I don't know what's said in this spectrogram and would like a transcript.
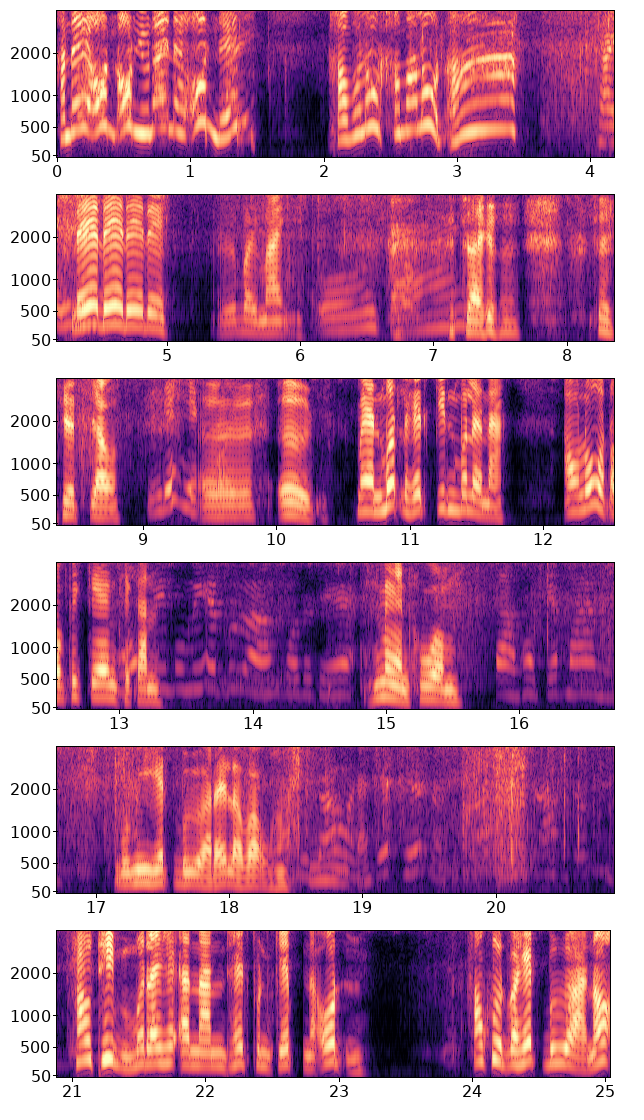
ฮันเด้อ้นอ้นอยู่ไหนน่ะอ้นเฮ็ดเข้ามาโลดเข้ามาโลดอ่าใช่เด้เด้เด้เด้เออใบไม้โอ้ยตายใจใส่เฮ็ดเจ้านี่ได้เห็ดเออเออแม่นหมดเลยเฮ็ดกินหมดเลยน่ะเอาโลดเอาไปแกงใส่กัน แม่นควมบ่มีเฮ็ดเบื่อได้หรอเว้าฮะเฮาทิ่มเมื่อใดให้อันนั้นเฮ็ดเพิ่นเก็บนะอ้นเฮาคิดว่าเฮ็ดเบื่อเนาะ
